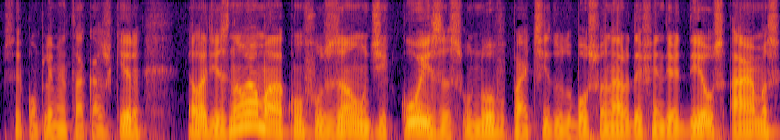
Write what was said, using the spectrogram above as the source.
para você complementar caso queira. Ela diz: não é uma confusão de coisas o novo partido do Bolsonaro defender Deus, armas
